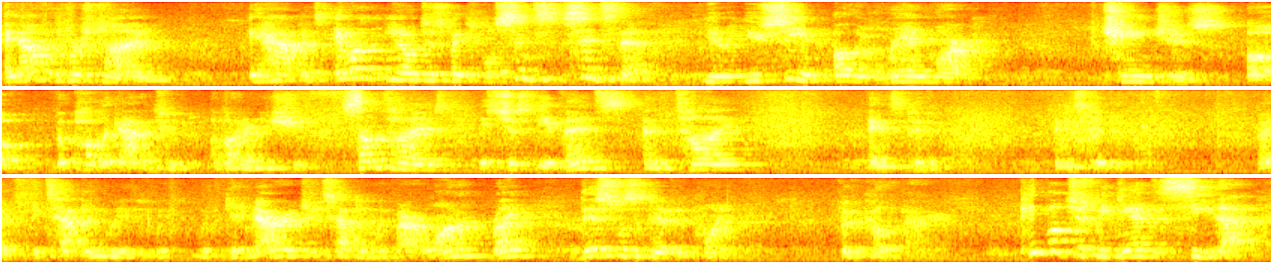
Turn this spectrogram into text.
And now for the first time, it happens. It wasn't, you know, just baseball. Since, since then, you know, you see in other landmark changes of the public attitude about an issue. Sometimes it's just the events and the time, and it's pivotal. And it's pivotal. Right? It's happened with, with, with gay marriage, it's happened with marijuana, right? This was a pivot point for the color barrier. People just began to see that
